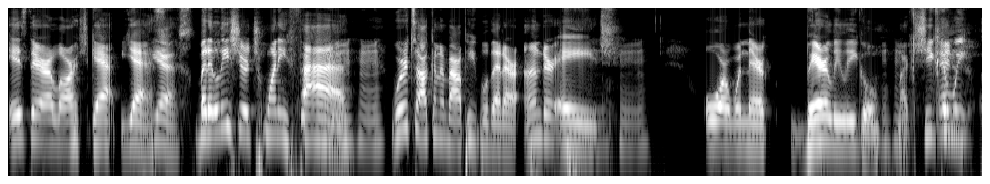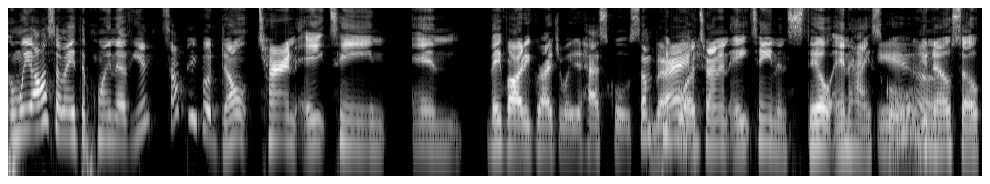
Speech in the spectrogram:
is there a large gap? Yes. yes. But at least you're 25. Mhm. We're talking about people that are underage Mhm. or when they're barely legal. Mhm. Like she And couldn't. we and we also made the point of you. Some people don't turn eighteen and they've already graduated high school. Some people are turning eighteen and still in high school. Yeah. You know, so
